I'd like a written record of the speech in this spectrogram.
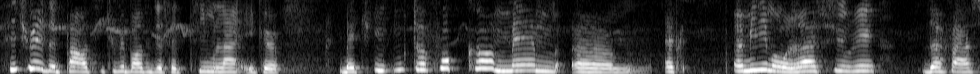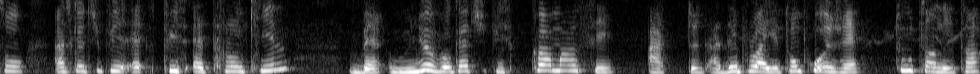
Si tu es de partie, tu fais partie de cette team-là et que, ben, il te faut quand même euh, être un minimum rassuré de façon à ce que tu puisses être tranquille, ben, mieux vaut que tu puisses commencer à, déployer ton projet tout en étant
